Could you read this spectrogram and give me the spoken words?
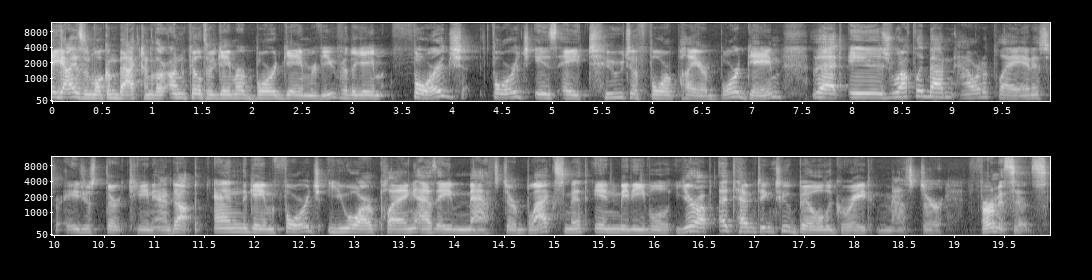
Hey guys, and welcome back to another Unfiltered Gamer board game review for the game Forge. Forge is a two to four player board game that is roughly about an hour to play and is for ages 13 and up. And the game Forge, you are playing as a master blacksmith in medieval Europe attempting to build a great master furnaces.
